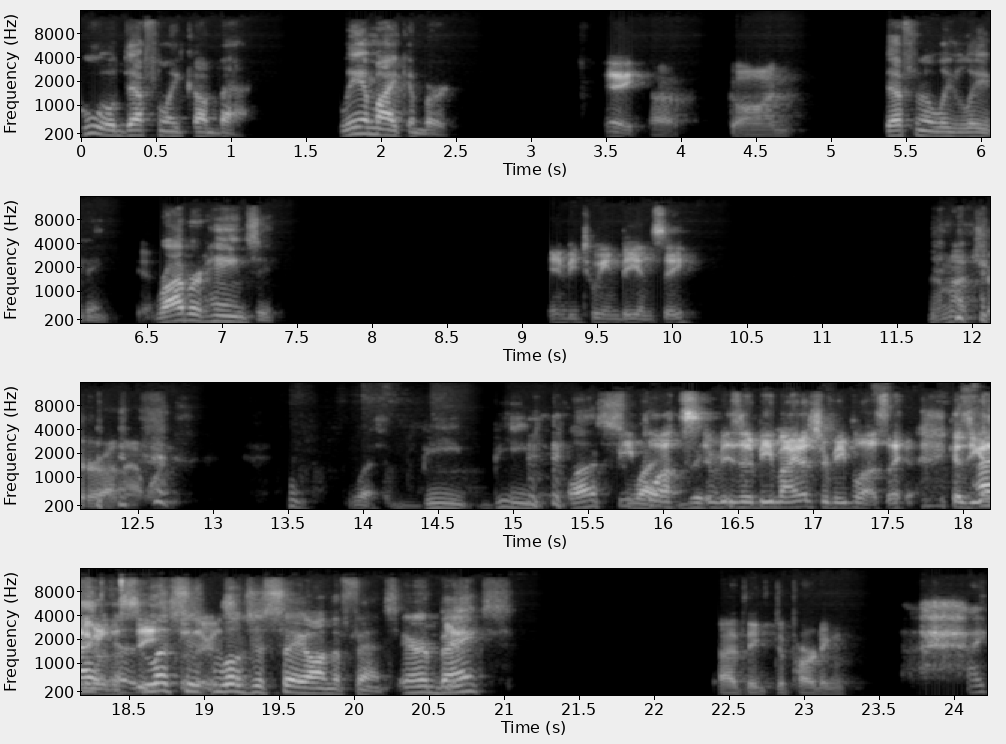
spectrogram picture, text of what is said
who will definitely come back. Liam Eichenberg, hey, uh, Gone. definitely leaving. Yeah. Robert Hainsey, in between B and C. I'm not sure on that one. what, B, B plus? B what? plus. Is it B minus or B plus? Because you got to go to the I- C. let's so just, there's- we'll just say on the fence. Aaron Banks, I think departing. I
